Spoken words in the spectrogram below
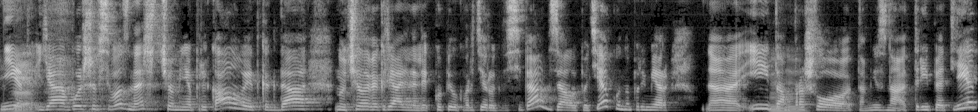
Нет, да. я больше всего, знаешь, что меня прикалывает, когда ну, человек реально купил квартиру для себя, взял ипотеку, например, э, и там угу. прошло, там, не знаю, 3-5 лет,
